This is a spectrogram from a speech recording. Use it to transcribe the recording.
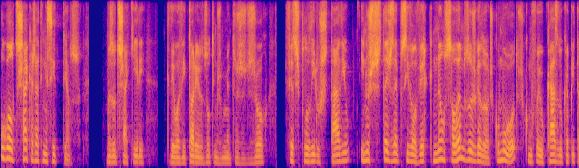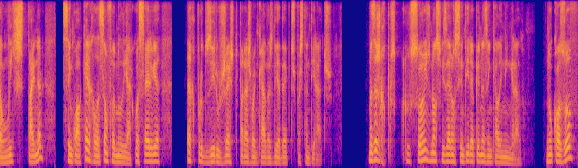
O gol de Chaka já tinha sido tenso, mas o de Shakiri, que deu a vitória nos últimos momentos de jogo, fez explodir o estádio e nos festejos é possível ver que não só ambos os jogadores, como outros, como foi o caso do capitão Lee Steiner, sem qualquer relação familiar com a Sérvia, a reproduzir o gesto para as bancadas de adeptos bastante irados. Mas as repercussões não se fizeram sentir apenas em Kaliningrado. No Kosovo,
